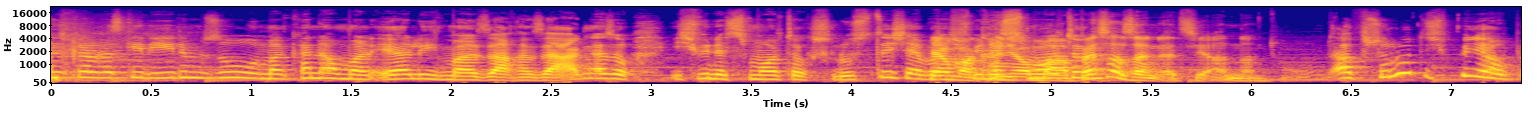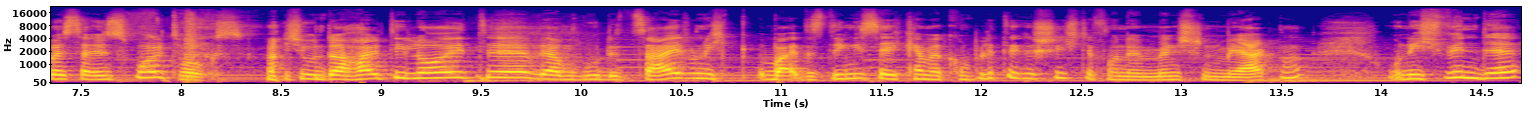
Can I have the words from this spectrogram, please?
ich glaube, das geht jedem so. Und man kann auch mal ehrlich mal Sachen sagen. Also, ich finde Smalltalks lustig, aber Ja, ich man finde kann ja auch mal Smalltalks- besser sein als die anderen. Absolut, ich bin ja auch besser in Smalltalks. Ich unterhalte die Leute, wir haben gute Zeit und ich, das Ding ist ja, ich kann mir komplette Geschichte von den Menschen merken und ich finde,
